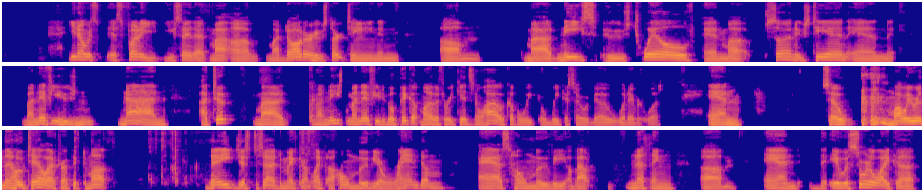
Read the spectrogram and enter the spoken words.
You know, it's it's funny you say that. My uh, my daughter who's 13 and um, my niece who's 12 and my son who's 10 and my nephew who's nine. I took my my niece and my nephew to go pick up my other three kids in Ohio a couple week a week or so ago, whatever it was. And so while we were in the hotel after I picked them up, they just decided to make a, like a home movie, a random ass home movie about nothing. Um, and the, it was sort of like a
